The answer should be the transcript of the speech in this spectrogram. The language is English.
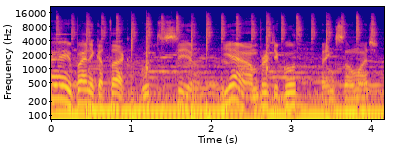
Hey, Panic Attack, good to see you. Yeah, I'm pretty good, thanks so much.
